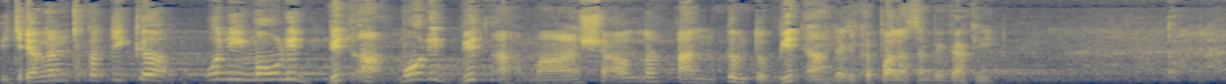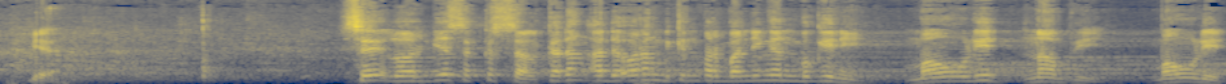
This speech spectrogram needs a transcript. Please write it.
Jangan ketika, oh ini maulid bid'ah, maulid bid'ah. Masya Allah, antum tuh bid'ah dari kepala sampai kaki. Ya. Saya luar biasa kesal. Kadang ada orang bikin perbandingan begini. Maulid Nabi, maulid.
